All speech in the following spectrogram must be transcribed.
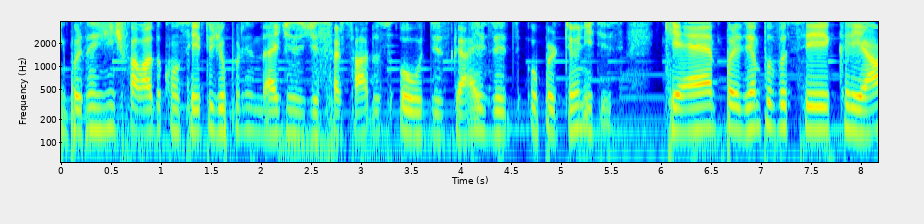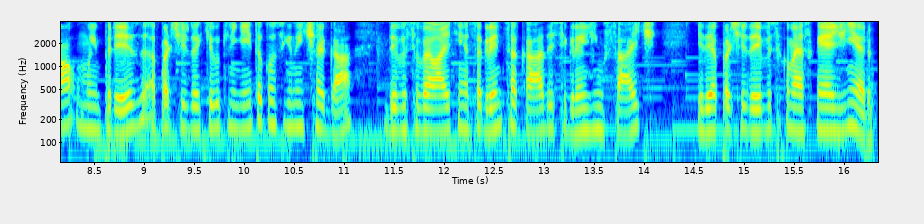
importante a gente falar do conceito de oportunidades disfarçadas ou disguised opportunities, que é, por exemplo, você criar uma empresa a partir daquilo que ninguém está conseguindo enxergar, e daí você vai lá e tem essa grande sacada, esse grande insight, e daí a partir daí você começa a ganhar dinheiro.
